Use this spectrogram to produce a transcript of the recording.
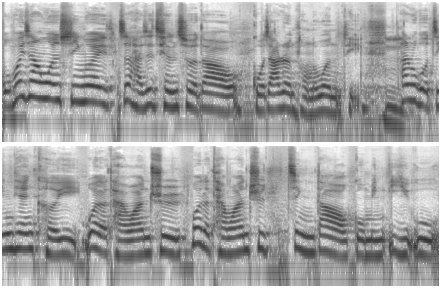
我会这样问，是因为这还是牵扯到。国家认同的问题，他如果今天可以为了台湾去为了台湾去尽到国民义务，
